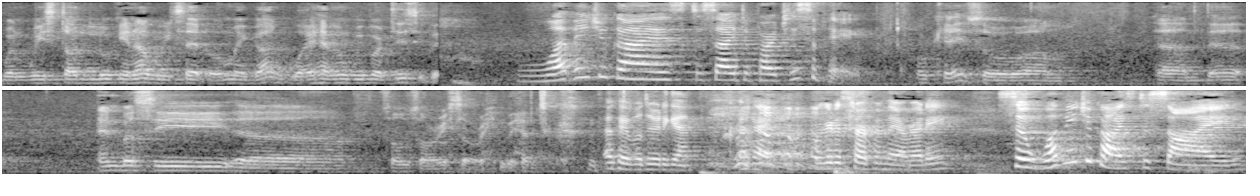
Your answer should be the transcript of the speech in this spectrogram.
when we started looking up, we said, "Oh my God, why haven't we participated?" what made you guys decide to participate Okay, so um, um, the embassy. Uh, so sorry, sorry, we have to. Okay, we'll do it again. Okay, we're going to start from there. Ready? So, what made you guys decide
